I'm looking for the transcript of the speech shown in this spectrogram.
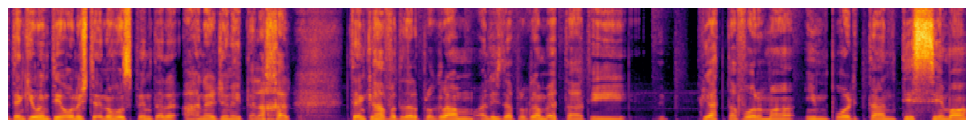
thank you inti, u nishtiq nuħu spinta, għana ġenajt tal-axħar. Thank you ħafna tal-program, għalix dal-program għettati pjattaforma importantissima.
